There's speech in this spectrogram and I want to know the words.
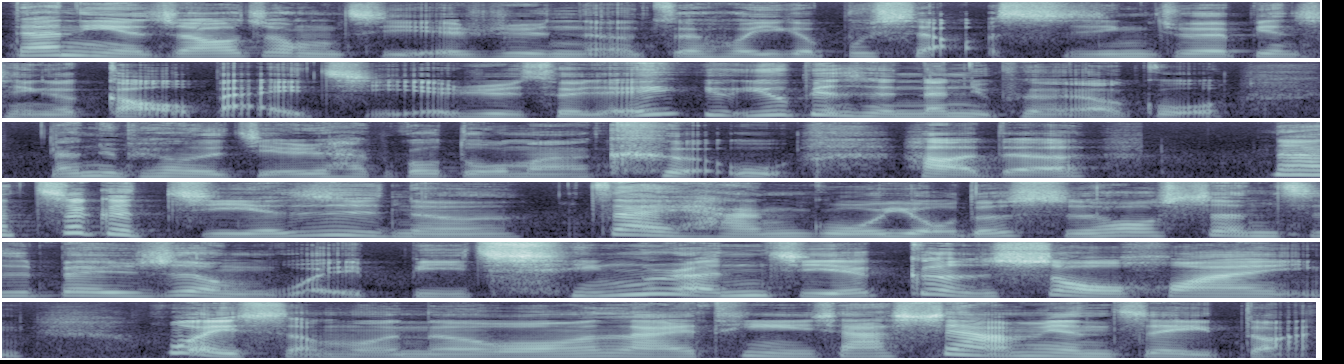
但你也知道这种节日呢，最后一个不小心就会变成一个告白节日，所以诶又又变成男女朋友要过男女朋友的节日还不够多吗？可恶！好的，那这个节日呢，在韩国有的时候甚至被认为比情人节更受欢迎。为什么呢？我们来听一下下面这一段。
